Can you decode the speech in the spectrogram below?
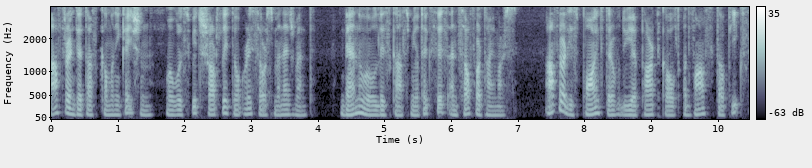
After inter-task communication, we will switch shortly to resource management. Then we will discuss mutexes and software timers. After this point there would be a part called Advanced Topics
